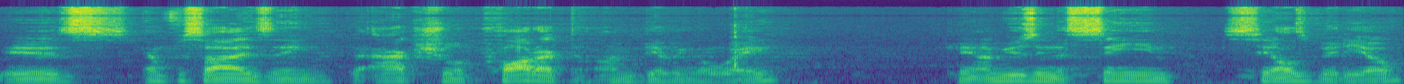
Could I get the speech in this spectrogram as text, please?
is emphasizing the actual product I'm giving away. Okay, I'm using the same sales video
